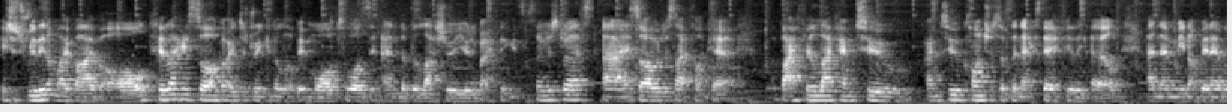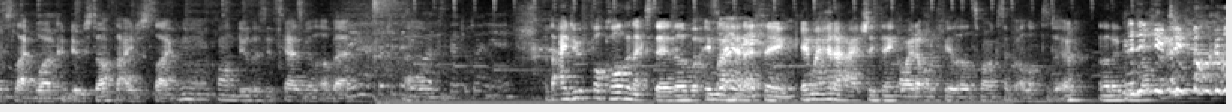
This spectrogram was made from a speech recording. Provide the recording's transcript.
it's just really not my vibe at all. I feel like I sort of got into drinking a little bit more towards the end of the last year of uni, but I think it's because I was stressed. And so I sort of was just like fuck it. But I feel like I'm too I'm too conscious of the next day feeling ill and then me not being able to like work and do stuff that I just like, mm, I can't do this, it scares me a little bit. Have such a busy Um, work schedule, don't you? I do fuck all the next day though, but in my head I think, in my head I actually think, oh I don't want to feel ill tomorrow because I've got a lot to do. And then I do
